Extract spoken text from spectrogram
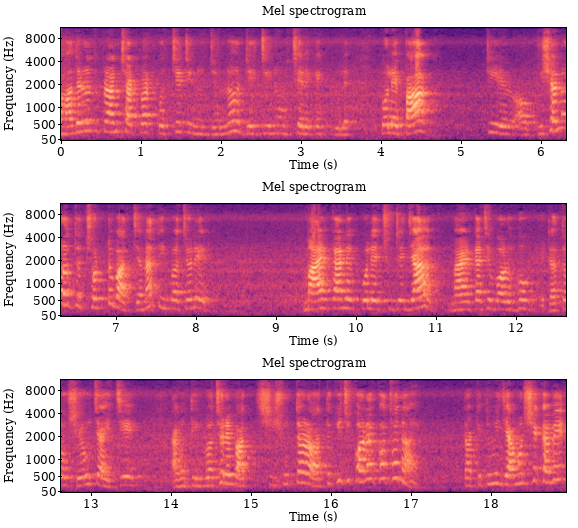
আমাদেরও তো প্রাণ ছটপট করছে টিনুর জন্য, যে টিনু ছেলেকে কোলে কোলে পাক অ- তো ছোট্ট বাচ্চা না, তিন বছরের। মায়ের কালে কোলে ছুটে যাক, মায়ের কাছে বড় হোক, এটা তো সেও চাইছে। এখন তিন বছরের শিশুর তো আর অত কিছু করার কথা নয়। তাকে তুমি যেমন শেখাবে,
